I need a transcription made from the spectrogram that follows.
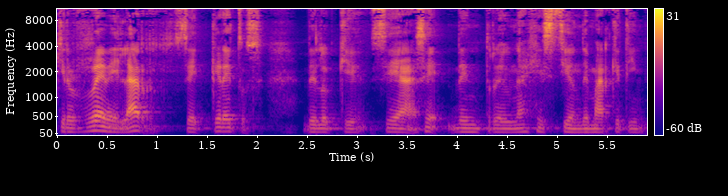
quiero revelar secretos de lo que se hace dentro de una gestión de marketing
